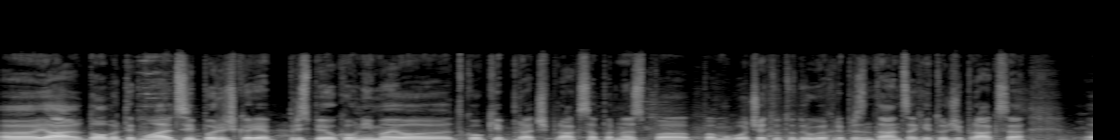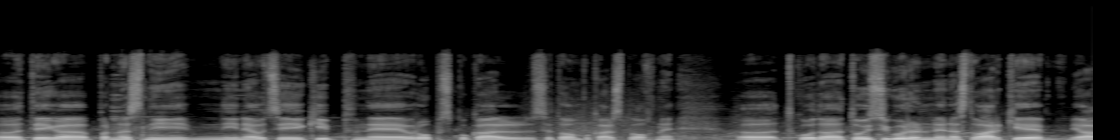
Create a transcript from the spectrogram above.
Uh, ja, dobro, tekmovalci prvič, ker je prispevkov nimajo, tako je pač praksa pri nas, pa, pa mogoče tudi v drugih reprezentancah je tudi praksa. Uh, tega pri nas ni, ni ne v celi ekip, ne Evropski pokal, svetovni pokal sploh ne. Uh, tako da to je sigurno ena stvar, ki je ja,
